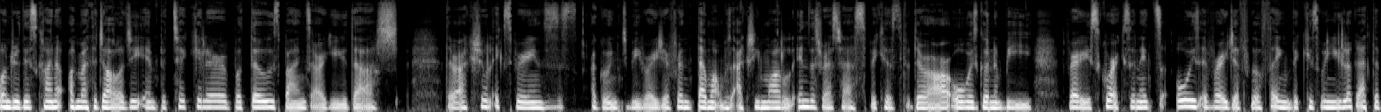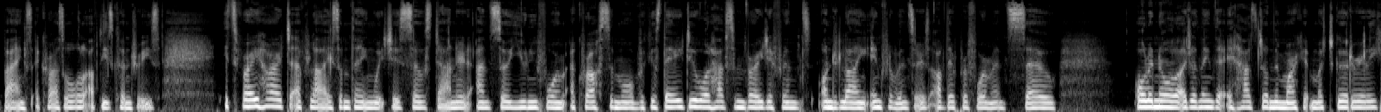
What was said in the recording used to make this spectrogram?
under this kind of methodology in particular. But those banks argue that their actual experiences are going to be very different than what was actually modelled in the stress test because there are always going to be various quirks, and it's always a very difficult thing because when you look at the banks across all of these countries, it's very hard to apply something which is so standard and so uniform across them all because they do all have some very different underlying influencers of their performance. So, all in all, I don't think that it has done the market much good, really.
